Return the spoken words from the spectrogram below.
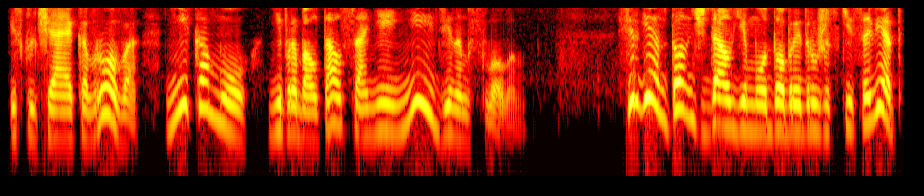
исключая Коврова, никому не проболтался о ней ни единым словом. Сергей Антонович дал ему добрый дружеский совет,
